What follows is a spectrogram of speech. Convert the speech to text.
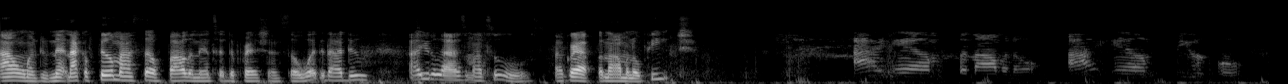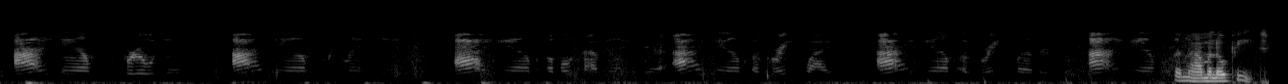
I don't want to do nothing. I could feel myself falling into depression. So what did I do? I utilized my tools. I grabbed Phenomenal Peach. I am phenomenal. I am beautiful. I am brilliant. I am relentless. I am a multimillionaire. I am a great wife. I am a great mother. I am Phenomenal Peach.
